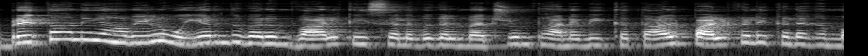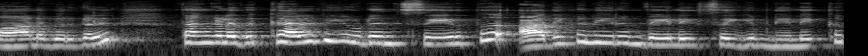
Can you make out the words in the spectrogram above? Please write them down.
பிரித்தானியாவில் உயர்ந்து வரும் வாழ்க்கை செலவுகள் மற்றும் பணவீக்கத்தால் பல்கலைக்கழக மாணவர்கள் தங்களது கல்வியுடன் சேர்த்து அதிக நேரம் வேலை செய்யும் நிலைக்கு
